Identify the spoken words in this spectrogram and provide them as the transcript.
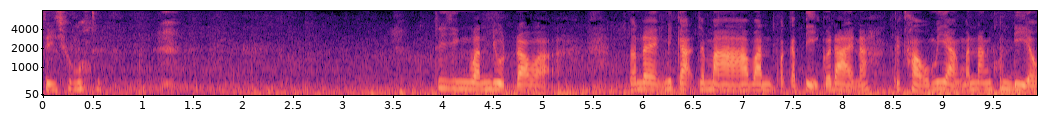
สี่ชั่วโมง ที่จริงวันหยุดเราอะ ตอนแรกมิกะจะมาวันปกติก็ได้นะ แต่เขาไม่อยากมานั่งคนเดียว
